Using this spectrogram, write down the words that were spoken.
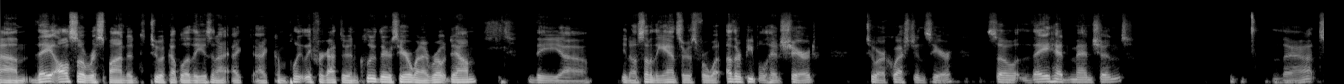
Um, they also responded to a couple of these, and I, I, I, completely forgot to include theirs here when I wrote down the uh, you know some of the answers for what other people had shared to our questions here. So they had mentioned that.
